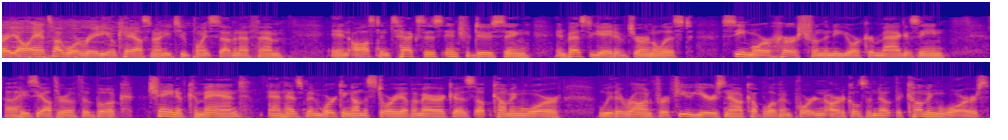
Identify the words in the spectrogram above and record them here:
All right, y'all. Anti-war radio, Chaos 92.7 FM in Austin, Texas, introducing investigative journalist Seymour Hersh from the New Yorker magazine. Uh, he's the author of the book Chain of Command and has been working on the story of America's upcoming war with Iran for a few years now. A couple of important articles of note: The Coming Wars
